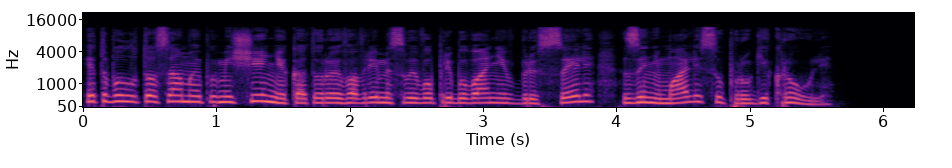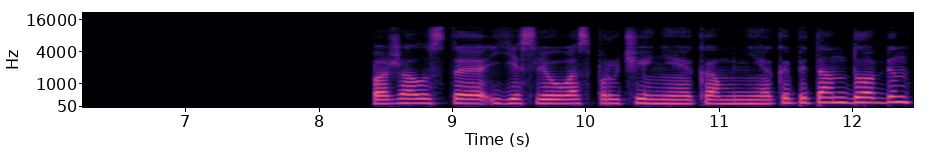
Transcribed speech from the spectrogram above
Это было то самое помещение, которое во время своего пребывания в Брюсселе занимали супруги Кроули. «Пожалуйста, если у вас поручение ко мне, капитан Доббин,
